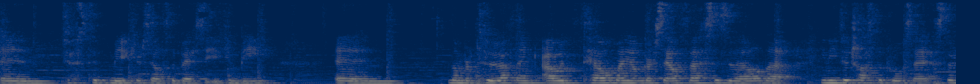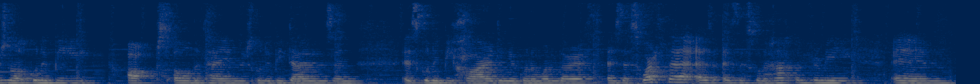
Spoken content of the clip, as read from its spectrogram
um, just to make yourself the best that you can be. Um, number two, I think I would tell my younger self this as well that you need to trust the process. There's not going to be ups all the time, there's going to be downs and it's going to be hard and you're going to wonder if is this worth it, is, is this going to happen for me? Um,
